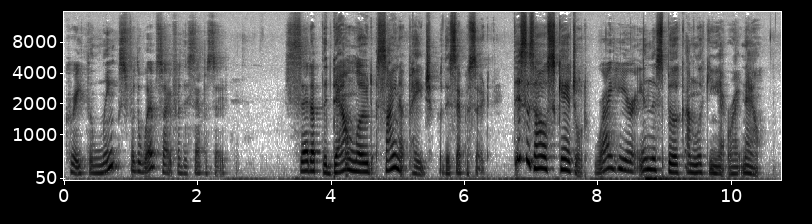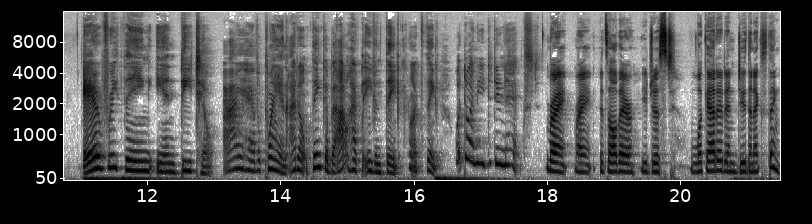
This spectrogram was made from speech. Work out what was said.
Create the links for the website for this episode. Set up the download sign up page for this episode. This is all scheduled right here in this book I'm looking at right now. Everything in detail. I have a plan. I don't think about I don't have to even think. I don't have to think, what do I need to do next? Right, right. It's all there. You just look at it and do the next thing.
